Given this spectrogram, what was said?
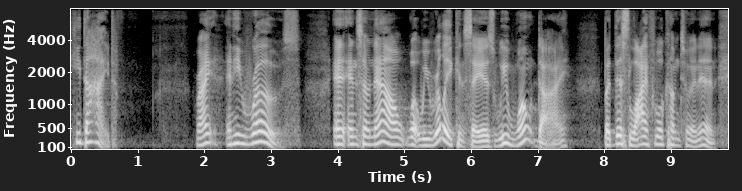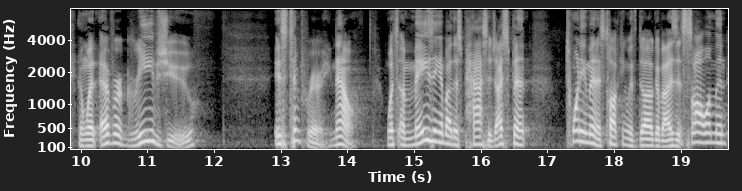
He died, right? And He rose. And, and so now what we really can say is we won't die, but this life will come to an end. And whatever grieves you is temporary. Now, What's amazing about this passage, I spent 20 minutes talking with Doug about is it Solomon?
